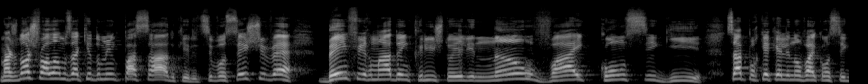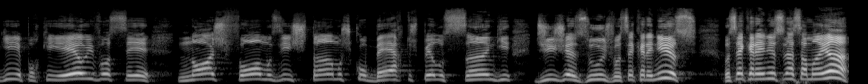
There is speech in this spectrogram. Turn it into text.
Mas nós falamos aqui domingo passado, querido, se você estiver bem firmado em Cristo, ele não vai conseguir. Sabe por que, que ele não vai conseguir? Porque eu e você, nós fomos e estamos cobertos pelo sangue de Jesus. Você crê nisso? Você crê nisso nessa manhã?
